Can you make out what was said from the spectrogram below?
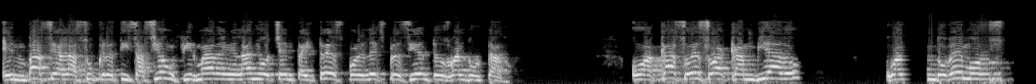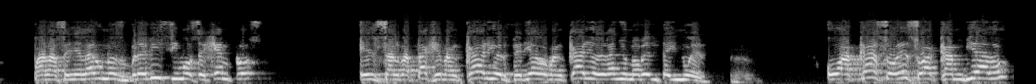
en base a la sucretización firmada en el año 83 por el expresidente Osvaldo Hurtado? ¿O acaso eso ha cambiado cuando vemos, para señalar unos brevísimos ejemplos, el salvataje bancario, el feriado bancario del año 99? ¿O acaso eso ha cambiado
